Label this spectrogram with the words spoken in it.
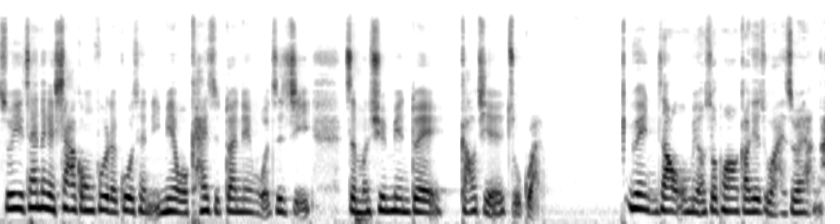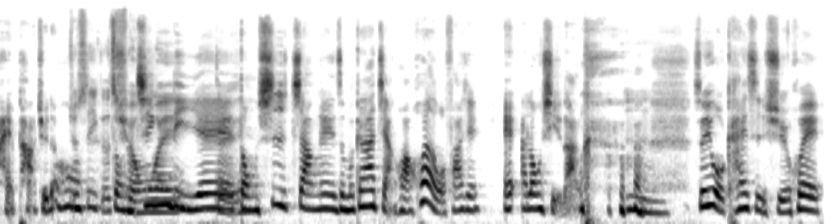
所以在那个下功夫的过程里面，我开始锻炼我自己怎么去面对高阶主管。因为你知道，我们有时候碰到高阶主管还是会很害怕，觉得哦，就是一个总经理耶、董事长诶，怎么跟他讲话？后来我发现，诶，阿龙喜郎，嗯、所以我开始学会，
